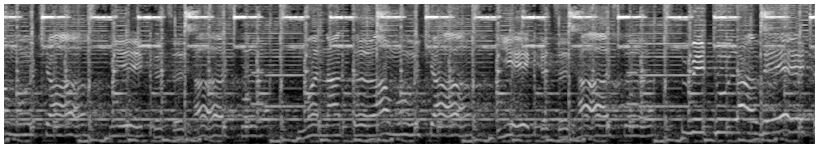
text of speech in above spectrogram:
आमच्या एकच ध्यास मनात आमच्या एकच ध्यास विठुला भेट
